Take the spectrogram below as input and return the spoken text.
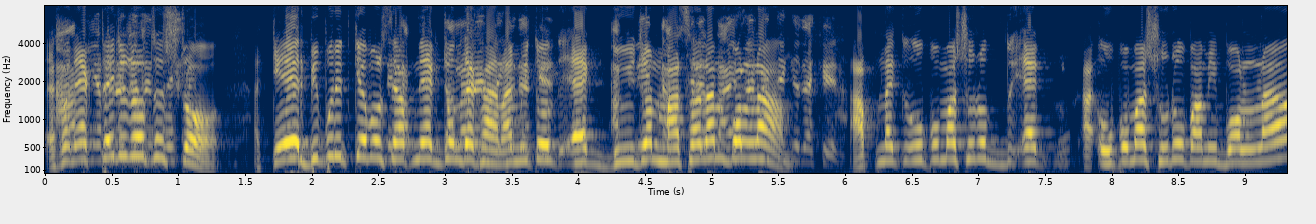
এখন একটাই তো যথেষ্ট। কে এর বিপরীত কে বলছে? আপনি একজন দেখান আমি তো এক দুইজন মাসালান বললাম। আপনাকে উপমা স্বরূপ এক উপমা স্বরূপ আমি বললাম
